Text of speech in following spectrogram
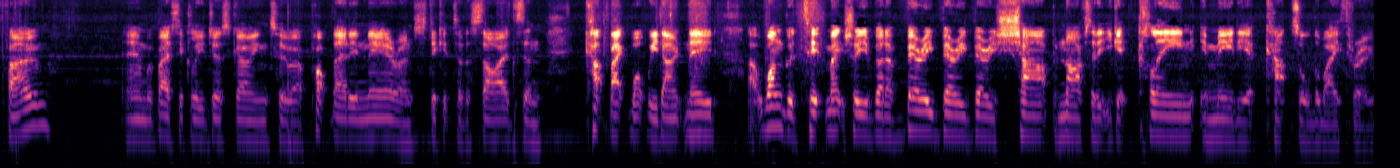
foam and we're basically just going to uh, pop that in there and stick it to the sides and cut back what we don't need. Uh, one good tip, make sure you've got a very, very, very sharp knife so that you get clean, immediate cuts all the way through.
